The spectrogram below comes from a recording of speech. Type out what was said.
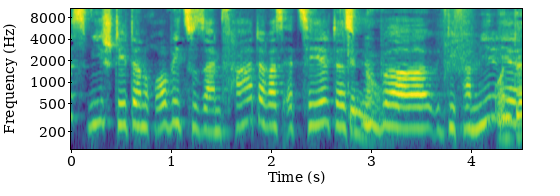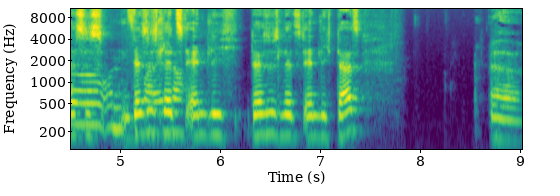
ist, wie steht dann Robbie zu seinem Vater? Was erzählt das genau. über die Familie? Und das ist, und so das ist letztendlich, das ist letztendlich das, äh,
